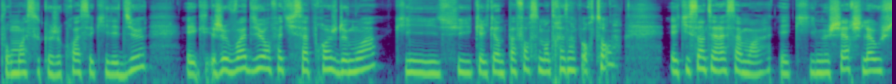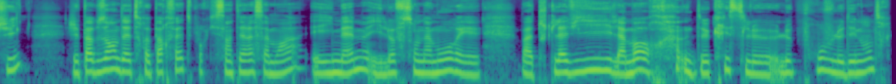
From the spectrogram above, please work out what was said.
pour moi, ce que je crois, c'est qu'il est Dieu et je vois Dieu en fait qui s'approche de moi, qui suis quelqu'un de pas forcément très important et qui s'intéresse à moi et qui me cherche là où je suis. J'ai pas besoin d'être parfaite pour qu'il s'intéresse à moi et il m'aime, il offre son amour et bah, toute la vie, la mort de Christ le, le prouve, le démontre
